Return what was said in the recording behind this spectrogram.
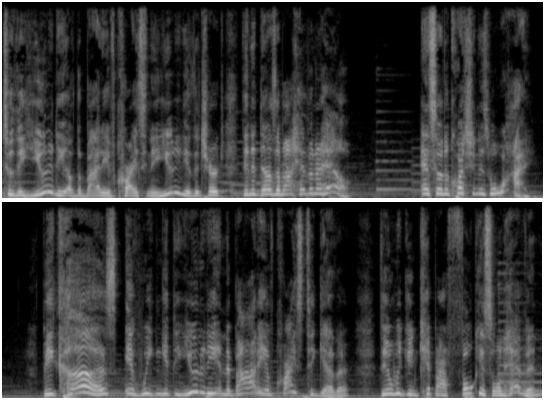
to the unity of the body of Christ and the unity of the church than it does about heaven or hell. And so the question is, well, why? Because if we can get the unity in the body of Christ together, then we can keep our focus on heaven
